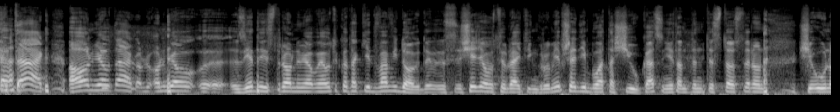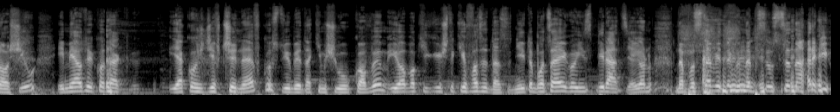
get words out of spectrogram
tak. tak, a on miał tak, on, on, miał e, z jednej strony miał, miał tylko takie dwa widoki. Siedział w tym writing roomie, przed nim była ta siłka, co nie tam ten testosteron się unosił i miał tylko tak jakąś dziewczynę w kostiumie takim siłkowym i obok jakiegoś takiego faceta. Nie, to była cała jego inspiracja i on na podstawie tego napisał scenariusz.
